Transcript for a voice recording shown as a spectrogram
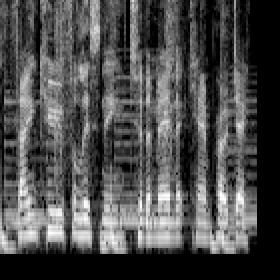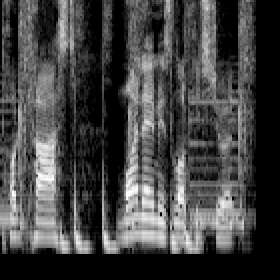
Thank you for listening to the Man That Can Project podcast. My name is Lachie Stuart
